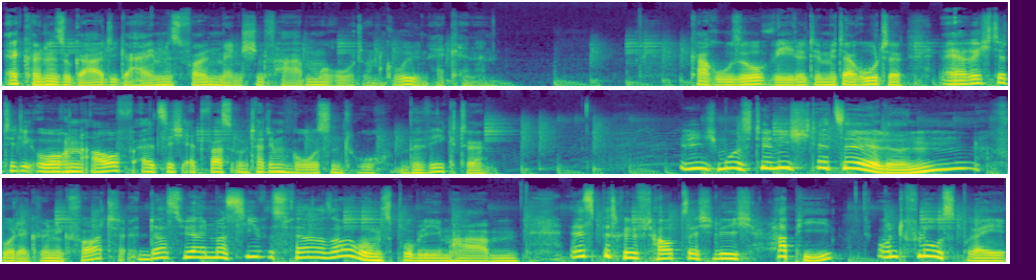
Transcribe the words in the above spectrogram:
er könne sogar die geheimnisvollen Menschenfarben Rot und Grün erkennen. Caruso wedelte mit der Rute. Er richtete die Ohren auf, als sich etwas unter dem großen Tuch bewegte. Ich muss dir nicht erzählen, fuhr der König fort, dass wir ein massives Versorgungsproblem haben. Es betrifft hauptsächlich Happy und Flohspray,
